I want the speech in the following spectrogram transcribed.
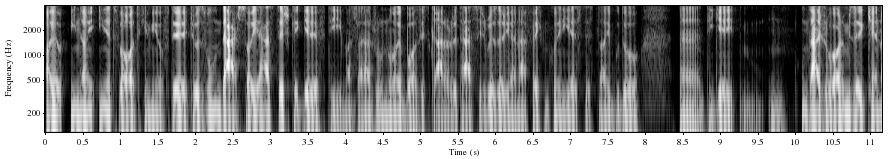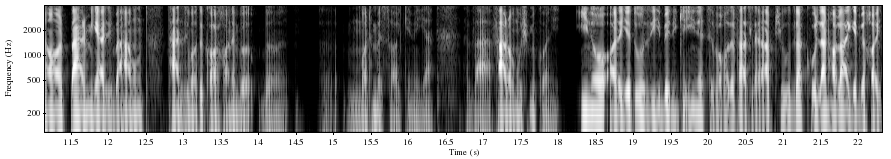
آیا اینا این اتفاقاتی که میفته جزو اون درسایی هستش که گرفتی؟ مثلا رو نوع بازیت قرار تاثیر بذاری یا نه؟ فکر می‌کنی یه استثنایی بود و دیگه اون تجربه رو می‌ذاری کنار برمیگردی به همون تنظیمات کارخانه به عنوان مثال که میگن و فراموش می‌کنی. اینو آره یه توضیحی بدی که این اتفاقات فصل قبل چی بود و کلا حالا اگه بخوای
